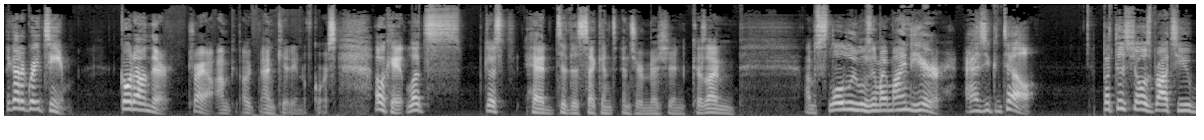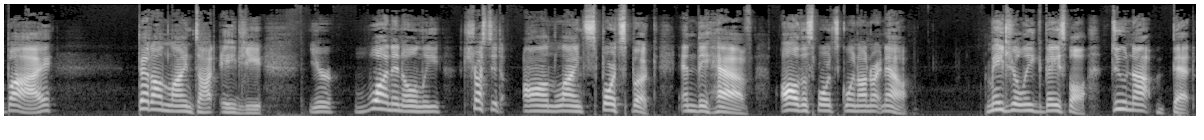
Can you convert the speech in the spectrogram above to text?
They got a great team. Go down there. Try out. I'm I'm kidding, of course. Okay, let's just head to the second intermission because I'm I'm slowly losing my mind here, as you can tell. But this show is brought to you by BetOnline.ag, your one and only trusted online sportsbook, and they have all the sports going on right now. Major League Baseball. Do not bet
